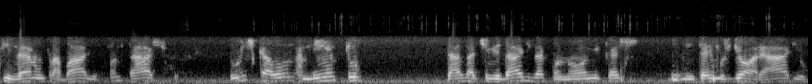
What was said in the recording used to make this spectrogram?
fizeram um trabalho fantástico do escalonamento das atividades econômicas em termos de horário,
